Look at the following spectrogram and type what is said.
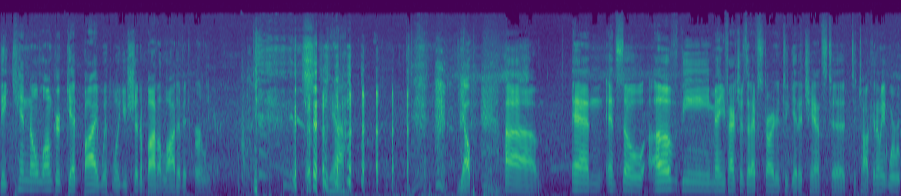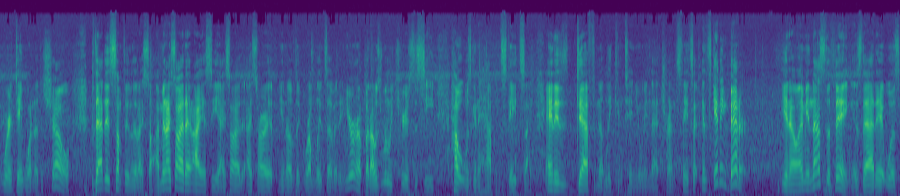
they can no longer get by with well you should have bought a lot of it earlier. yeah. Yep. Um, and and so of the manufacturers that I've started to get a chance to, to talk, and I mean we're, we're at day one of the show, but that is something that I saw. I mean I saw it at ISE, I saw it, I saw it, you know the grumblings of it in Europe, but I was really curious to see how it was going to happen stateside, and it is definitely continuing that trend stateside. It's getting better. You know, I mean that's the thing is that it was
